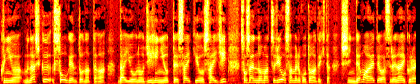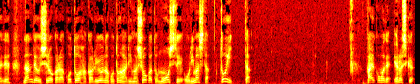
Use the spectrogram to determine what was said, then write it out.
国は虚しく草原となったが、大王の慈悲によって再起を祭事、祖先の祭りを収めることができた。死んでもあえて忘れないくらいで、なんで後ろからことを図るようなことがありましょうかと申しておりました。と言った。はい、ここまでよろしく。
